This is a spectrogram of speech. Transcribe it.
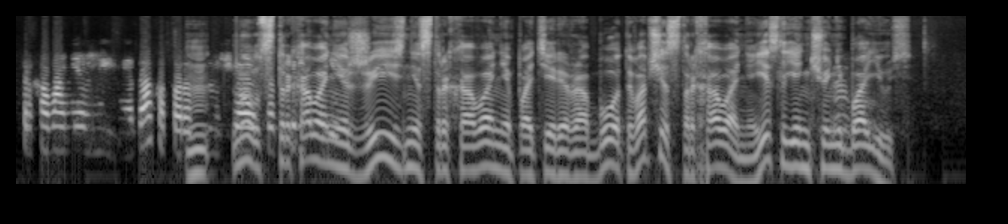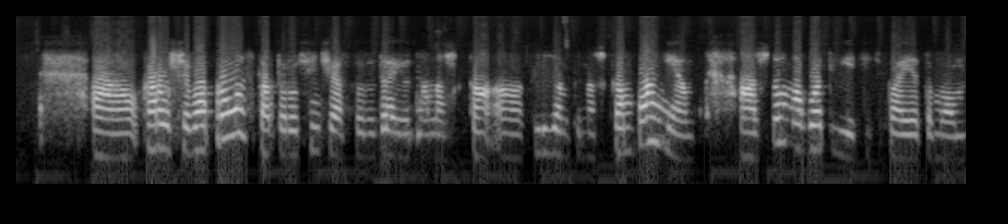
страхования жизни, да, которое М, включается... Ну, страхование жизни, страхование потери работы, вообще страхование, если я ничего не боюсь. А, хороший вопрос, который очень часто задают на наши а, клиенты нашей компании. А, что могу ответить по этому?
